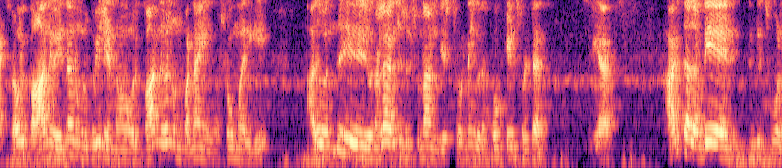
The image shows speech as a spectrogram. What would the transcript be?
ஆக்சுவலாக ஒரு கார்னிவல் என்ன உங்களுக்கு புரியல என்ன ஒரு கார்னிவல் ஒன்று பண்ணாங்க ஷோ மாதிரி அது வந்து நல்லா இருந்து சொல்லி சொன்னாங்க கெஸ்ட் உடனே இவர் ஓகேன்னு சொல்லிட்டாரு. சரியா? அடுத்து அது அப்படியே நின்றுச்சு போல.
